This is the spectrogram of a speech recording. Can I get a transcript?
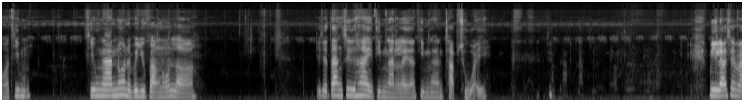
อ๋อทีมทีมงานโน้นน่ะไปอยู่ฝั่งโน้นเหรอเดี๋ยวจะตั้งชื่อให้ทีมงานอะไรนะทีมงานฉับฉวย มีแล้วใช่ไหม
